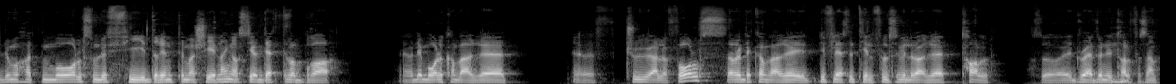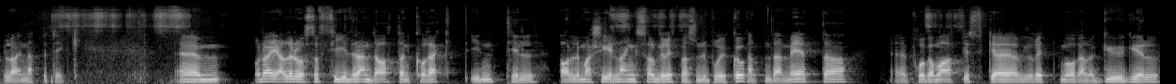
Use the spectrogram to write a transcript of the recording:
Du må ha et mål som du feeder inn til maskinlæringa og sier at dette var bra. Og Det målet kan være uh, true eller false, eller det kan være i de fleste tilfeller så vil det være tall. Altså et revenue-tall f.eks. av en nettbutikk. Um, og Da gjelder det også å feede den dataen korrekt inn til alle maskinlæringsalgoritmer som du bruker, enten det er Meta, eh, programmatiske algoritmer eller Google,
